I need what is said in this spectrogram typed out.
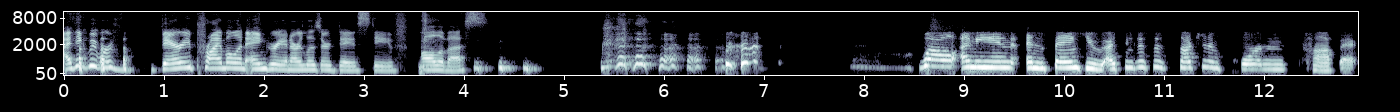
I think we were very primal and angry in our lizard days, Steve. All of us. well, I mean, and thank you. I think this is such an important topic.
